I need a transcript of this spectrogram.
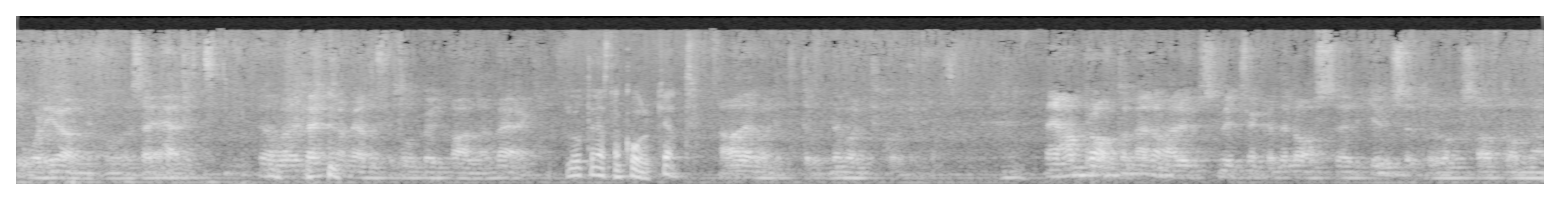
dålig övning får man väl säga ärligt. Det hade varit bättre om vi hade fått åka ut på allmän väg. Låter nästan korkat. Ja, det var lite, det var lite korkat faktiskt. Nej, han pratade med de här som utvecklade laserljuset och de sa att de... eh,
